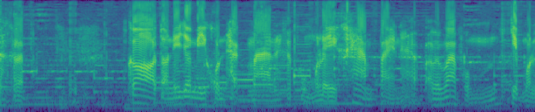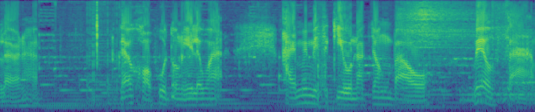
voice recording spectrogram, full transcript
นะครับ ก็ตอนนี้จะมีคนทักมานะครับ ผมก็เลยข้ามไปนะครับเอาเป็นว่าผมเก็บหมดแล้วนะครับ แล้วขอพูดตรงนี้เลยว่าใครไม่มีสกิลนักย่องเบาเวลสาม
